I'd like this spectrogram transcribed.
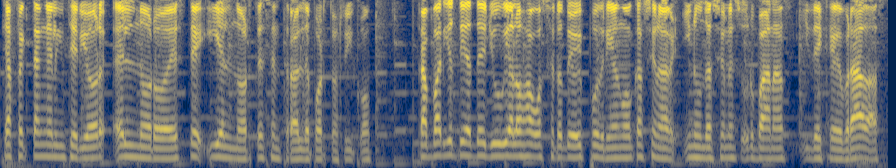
que afectan el interior, el noroeste y el norte central de Puerto Rico. Tras varios días de lluvia, los aguaceros de hoy podrían ocasionar inundaciones urbanas y de quebradas.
